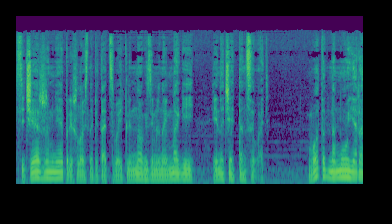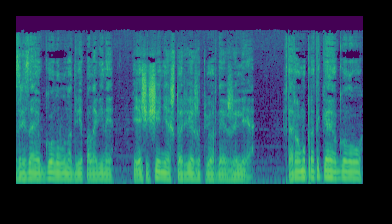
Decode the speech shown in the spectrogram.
Сейчас же мне пришлось напитать свой клинок земляной магией и начать танцевать. Вот одному я разрезаю голову на две половины, и ощущение, что режу твердое желе. Второму протыкаю голову,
